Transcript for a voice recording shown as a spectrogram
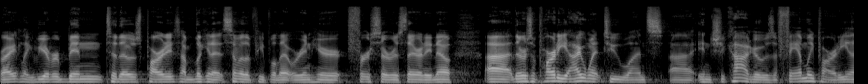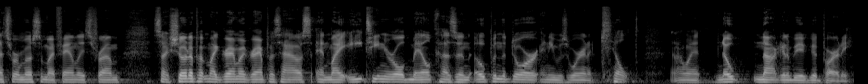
Right? Like, have you ever been to those parties? I'm looking at some of the people that were in here first service. They already know. Uh, there was a party I went to once uh, in Chicago. It was a family party. That's where most of my family's from. So I showed up at my grandma and grandpa's house, and my 18 year old male cousin opened the door, and he was wearing a kilt. And I went, Nope, not going to be a good party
